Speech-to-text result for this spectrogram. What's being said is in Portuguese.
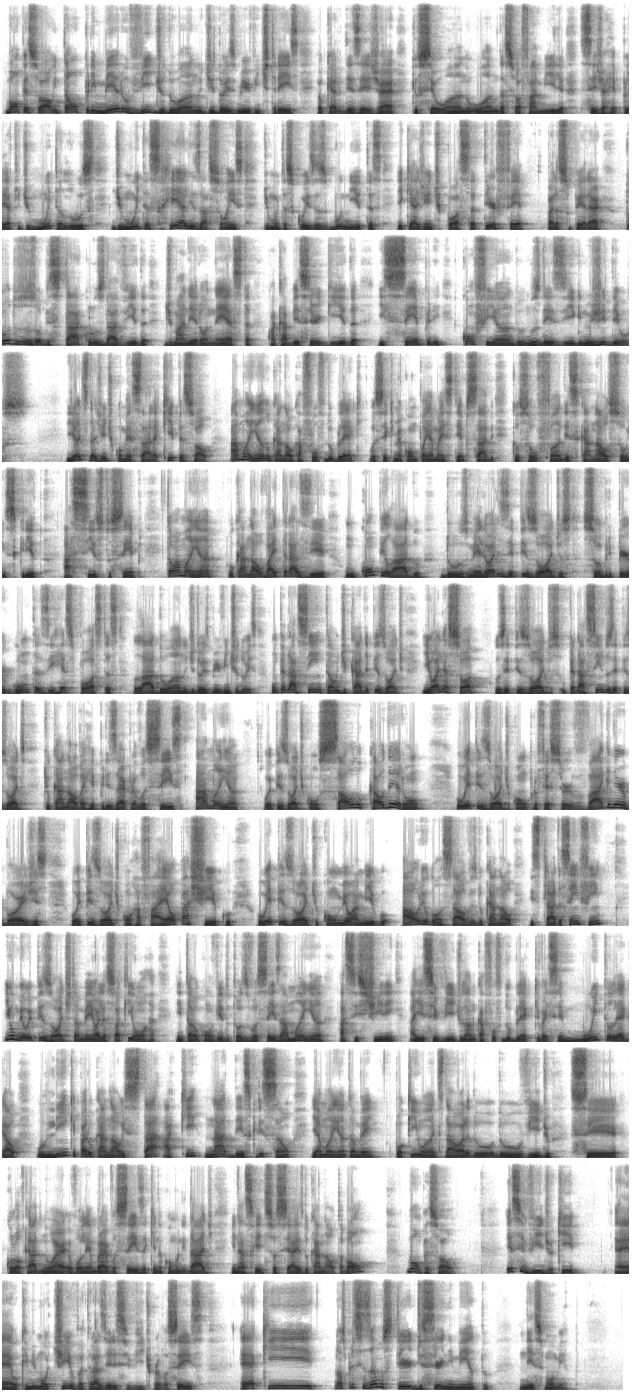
Bom, pessoal, então o primeiro vídeo do ano de 2023, eu quero desejar que o seu ano, o ano da sua família, seja repleto de muita luz, de muitas realizações, de muitas coisas bonitas e que a gente possa ter fé para superar todos os obstáculos da vida de maneira honesta, com a cabeça erguida e sempre confiando nos desígnios de Deus. E antes da gente começar aqui, pessoal, amanhã no canal Cafofo do Black, você que me acompanha há mais tempo sabe que eu sou fã desse canal, sou inscrito, assisto sempre. Então amanhã o canal vai trazer um compilado dos melhores episódios sobre perguntas e respostas lá do ano de 2022. Um pedacinho então de cada episódio. E olha só os episódios, o pedacinho dos episódios que o canal vai reprisar para vocês amanhã. O episódio com o Saulo Calderon, o episódio com o professor Wagner Borges, o episódio com Rafael Pacheco, o episódio com o meu amigo Áureo Gonçalves do canal Estrada Sem Fim e o meu episódio também, olha só que honra. Então eu convido todos vocês amanhã assistirem a esse vídeo lá no Cafofo do Black, que vai ser muito legal. O link para o canal está aqui na descrição e amanhã também, pouquinho antes da hora do, do vídeo ser colocado no ar, eu vou lembrar vocês aqui na comunidade e nas redes sociais do canal, tá bom? Bom, pessoal, esse vídeo aqui é o que me motiva a trazer esse vídeo para vocês é que nós precisamos ter discernimento nesse momento.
